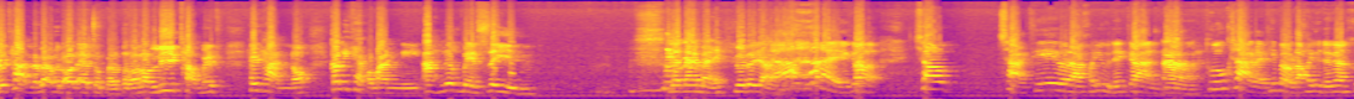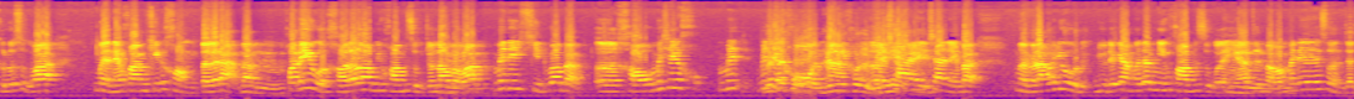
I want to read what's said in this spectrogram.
ไม่ทันแล้วแบบมันออนแอร์จบไปแล้วแต่ว่าเรารีบทำให้ให้ทันเนาะก็รีแคปประมาณนี้อะเลือกเบสซีนเลือกได้ไหมเลือกได้อย่างได้ก็ชอบฉากที่เวลาเขาอยู่ด้วยกันอ่าทุกฉากเลยที่แบบเราเขาอยู่ด้วยกันคือรู้สึกว่า เหมือนในความคิดของเติร์ดอะแบบอืมพอได้อยู่กับเขาแล้วเรามีความสุขจนเราอืมแบบว่า ไม่ได้คิดว่าแบบเออเขาไม่ใช่คนไม่ไม่ใช่คนไม่มีคนอื่นเอไม่อเห็นใช่ใช่เนี่ยแบบ เหมือนเวลาเขาอยู่อยู่ด้วยกันก็จะมีความสุขอะไรเงี้ยอืม จนแบบว่าไม่ได้สนใจ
